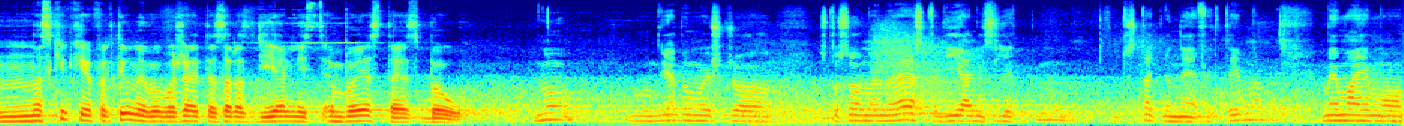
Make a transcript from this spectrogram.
Наскільки ефективною ви вважаєте зараз діяльність МВС та СБУ? Ну, я думаю, що стосовно МВС, то діяльність є ну, достатньо неефективна. Ми маємо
